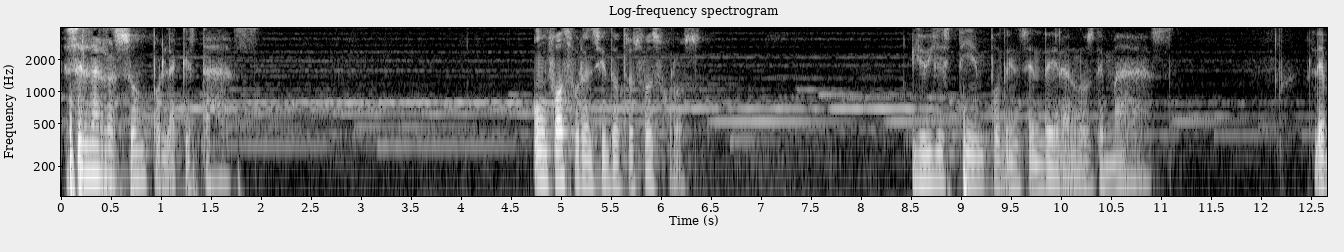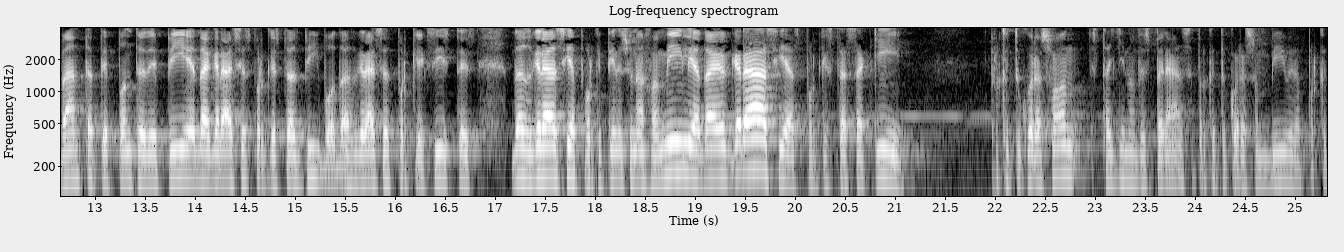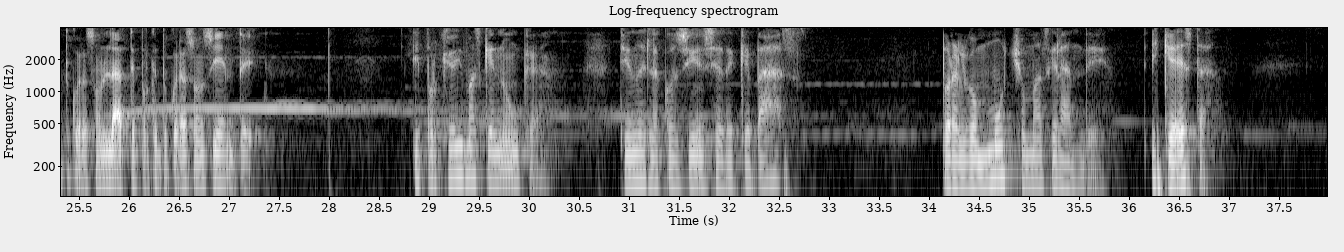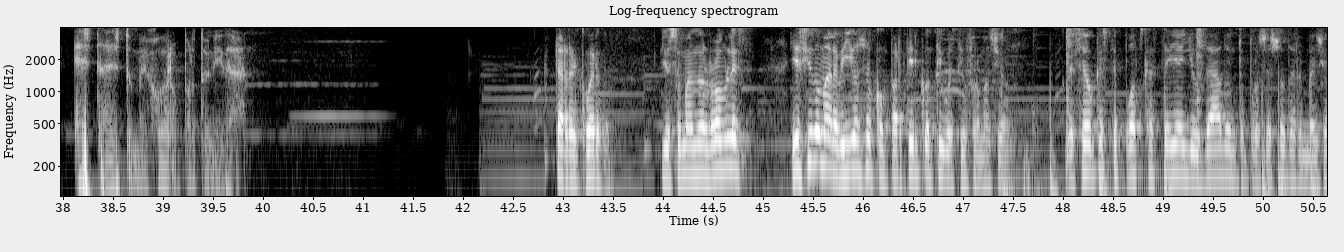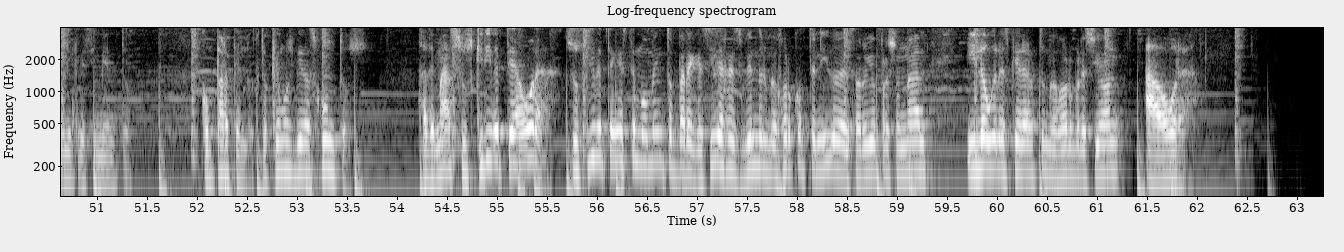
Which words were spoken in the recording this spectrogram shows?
Esa es la razón por la que estás. Un fósforo enciende otros fósforos. Y hoy es tiempo de encender a los demás. Levántate, ponte de pie, da gracias porque estás vivo, das gracias porque existes, das gracias porque tienes una familia, da gracias porque estás aquí, porque tu corazón está lleno de esperanza, porque tu corazón vibra, porque tu corazón late, porque tu corazón siente. Y porque hoy más que nunca tienes la conciencia de que vas por algo mucho más grande y que esta, esta es tu mejor oportunidad. Te recuerdo, yo soy Manuel Robles y ha sido maravilloso compartir contigo esta información. Deseo que este podcast te haya ayudado en tu proceso de reinvención y crecimiento. Compártelo, toquemos vidas juntos. Además, suscríbete ahora, suscríbete en este momento para que sigas recibiendo el mejor contenido de desarrollo personal y logres crear tu mejor versión ahora.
